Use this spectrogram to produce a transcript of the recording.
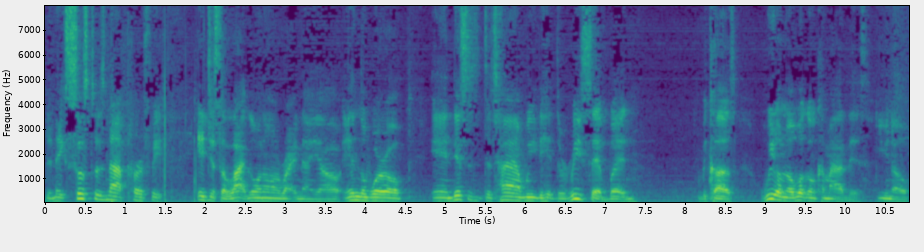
The next sister is not perfect. It's just a lot going on right now, y'all, in the world. And this is the time we need to hit the reset button because we don't know what's gonna come out of this. You know,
